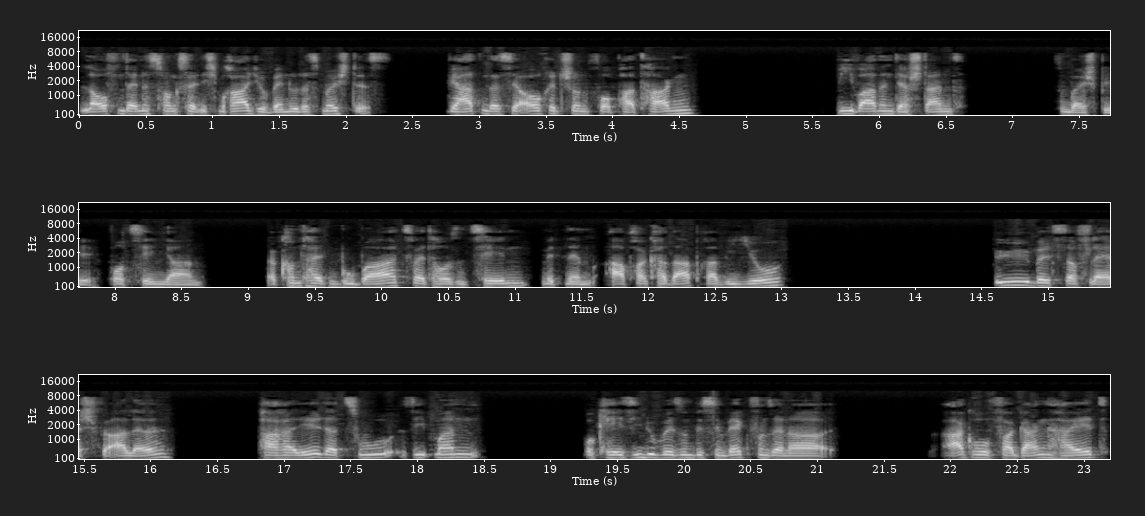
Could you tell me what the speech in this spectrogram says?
laufen deine Songs halt nicht im Radio, wenn du das möchtest. Wir hatten das ja auch jetzt schon vor paar Tagen. Wie war denn der Stand zum Beispiel vor zehn Jahren? Da kommt halt ein Buba 2010 mit einem Abracadabra-Video. Übelster Flash für alle. Parallel dazu sieht man, okay, Sido will so ein bisschen weg von seiner Agro-Vergangenheit,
